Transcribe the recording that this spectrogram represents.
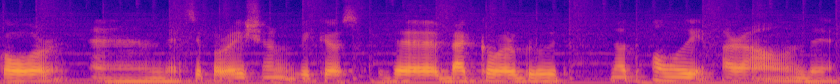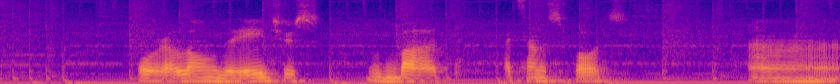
cover and the separation because the back cover glued not only around the, or along the edges but at some spots uh,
